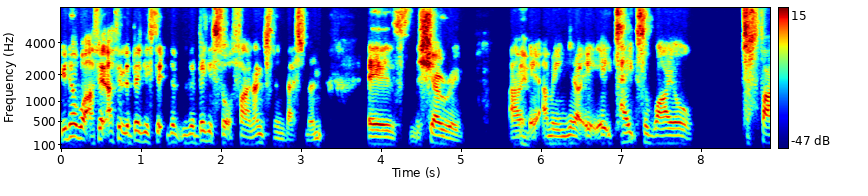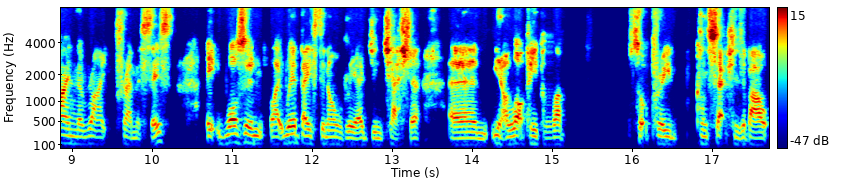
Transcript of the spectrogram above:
You know what? I think I think the biggest the, the biggest sort of financial investment is the showroom. Uh, yeah. I mean, you know, it, it takes a while to find the right premises. It wasn't like we're based in Alderley Edge in Cheshire, and you know, a lot of people have sort of preconceptions about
